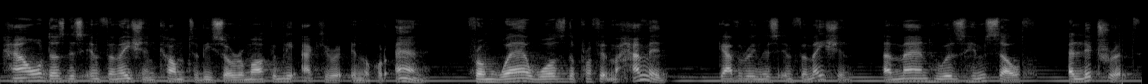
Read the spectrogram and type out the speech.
How does this information come to be so remarkably accurate in the Quran? From where was the Prophet Muhammad gathering this information? a man who was himself illiterate,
